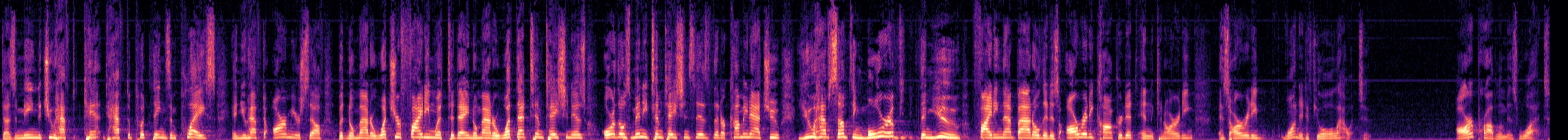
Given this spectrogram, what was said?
Doesn't mean that you have to, can't have to put things in place and you have to arm yourself, but no matter what you're fighting with today, no matter what that temptation is or those many temptations is that are coming at you, you have something more of, than you fighting that battle that has already conquered it and can already has already won it if you'll allow it to. Our problem is what?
